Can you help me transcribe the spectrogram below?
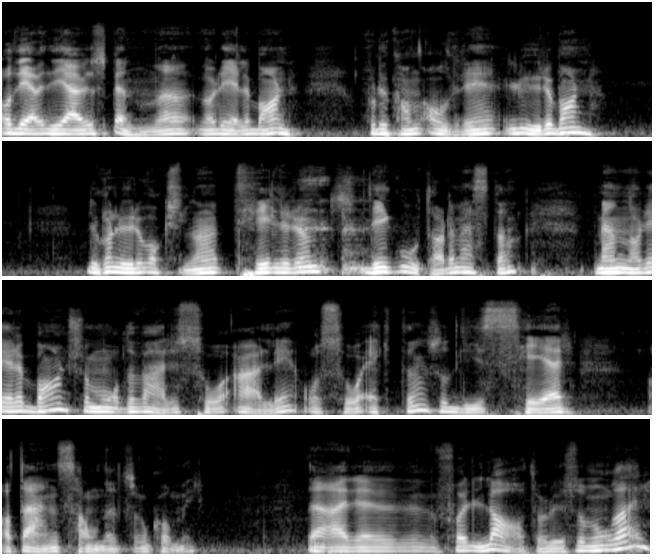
Og det, er- det er jo spennende når det gjelder barn. For du kan aldri lure barn. Du kan lure voksne trill rundt. De godtar det meste. Men når det gjelder barn, så må det være så ærlig og så ekte, så de ser at det er en sannhet som kommer. Det er, eh, For later du som noe der,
